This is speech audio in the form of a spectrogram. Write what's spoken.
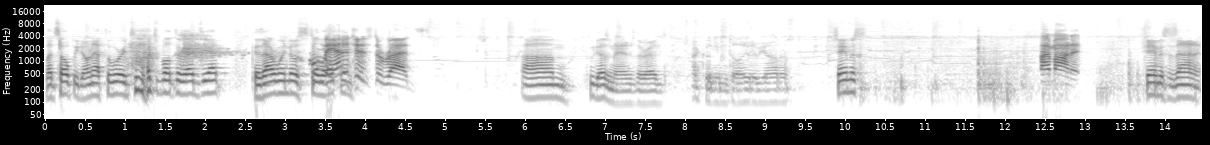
Let's hope we don't have to worry too much about the Reds yet, because our window's still Who open. manages the Reds? Um, who does manage the Reds? I couldn't even tell you to be honest. Seamus. I'm on it. Seamus is on it.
